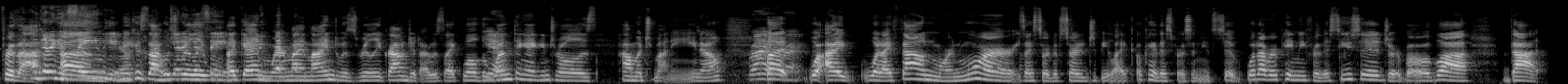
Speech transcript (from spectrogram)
for that. I'm getting a um, here. Because that I'm was really again where my mind was really grounded. I was like, well the yeah. one thing I control is how much money, you know? Right. But right. what I what I found more and more is I sort of started to be like, okay, this person needs to whatever pay me for this usage or blah blah blah. That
